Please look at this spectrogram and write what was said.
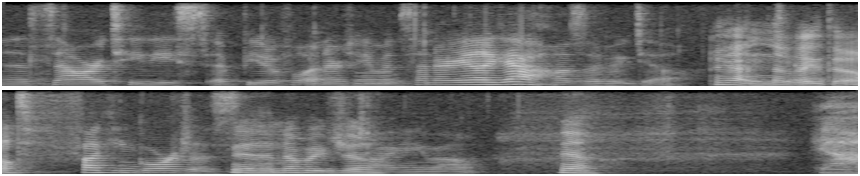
and it's now our TV, a beautiful entertainment center. You're like, yeah, what's no big deal? No yeah, big no deal. big deal. It's fucking gorgeous. Yeah, no big deal. Talking about. Yeah. Yeah.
